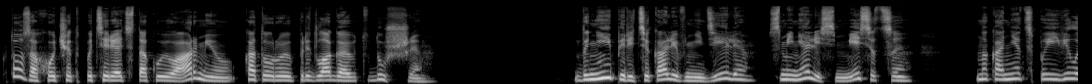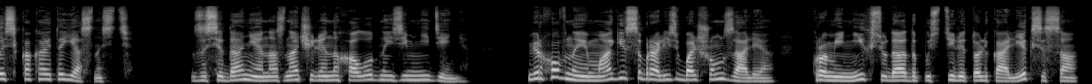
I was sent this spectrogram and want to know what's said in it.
Кто захочет потерять такую армию, которую предлагают души? Дни перетекали в недели, сменялись месяцы. Наконец появилась какая-то ясность. Заседание назначили на холодный зимний день. Верховные маги собрались в большом зале. Кроме них сюда допустили только Алексиса,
